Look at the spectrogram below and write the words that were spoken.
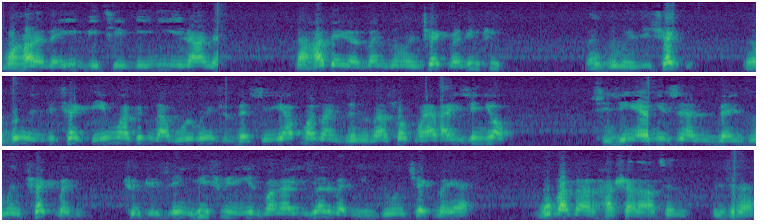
Muharebeyi bitirdiğini ilan et. Daha diyor ben kılıncı çekmedim ki. Ben kılıncı çektim. Ve bu kılıncı çektiğim vakitte bu kılıncı şüphesini yapmadan kılına sokmaya izin yok. Sizin elinizden ben kılınç çekmedim. Çünkü sizin hiçbiriniz bana izin vermediniz kılınç çekmeye. Bu kadar haşeratın üzerine.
